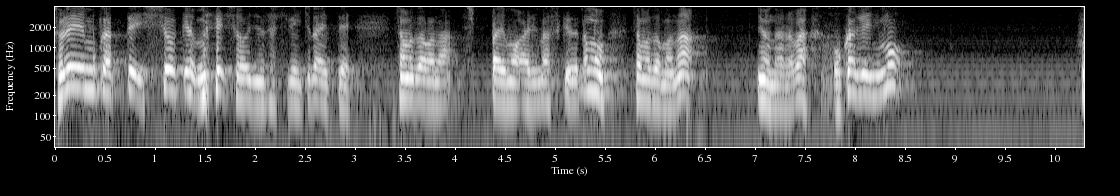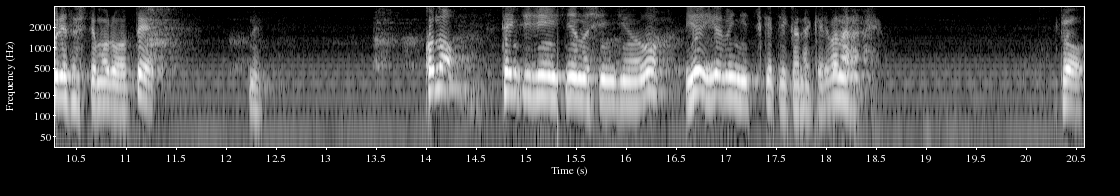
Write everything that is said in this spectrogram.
それへ向かって一生懸命精進させていただいてさまざまな失敗もありますけれどもさまざまな言うならばおかげにも触れさせてもらうて、ね、この天地人一年の新人をいよいよ身につけていかなければならない。今日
